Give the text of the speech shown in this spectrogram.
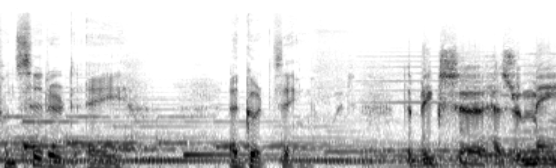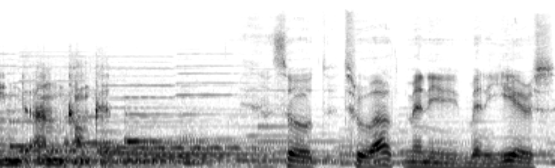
considered a a good thing. The Big Sur has remained unconquered. So throughout many many years,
